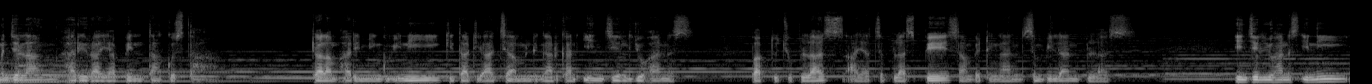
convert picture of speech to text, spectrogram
Menjelang Hari Raya Pentakosta, dalam hari Minggu ini kita diajak mendengarkan Injil Yohanes bab 17 ayat 11b sampai dengan 19. Injil Yohanes ini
